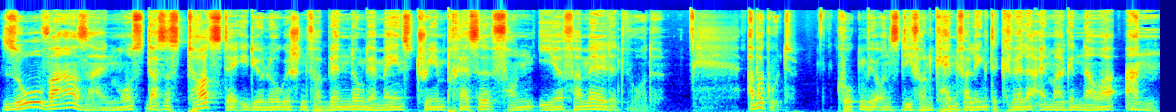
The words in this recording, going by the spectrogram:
so wahr sein muss, dass es trotz der ideologischen Verblendung der Mainstream-Presse von ihr vermeldet wurde. Aber gut, gucken wir uns die von Ken verlinkte Quelle einmal genauer an.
